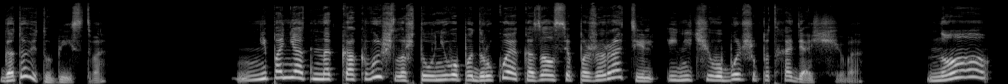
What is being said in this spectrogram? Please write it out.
готовит убийство. Непонятно, как вышло, что у него под рукой оказался пожиратель и ничего больше подходящего. Но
